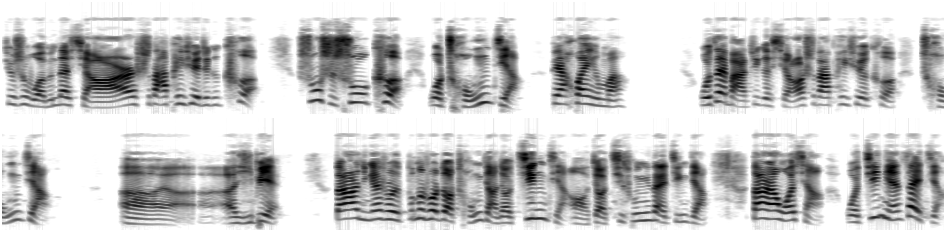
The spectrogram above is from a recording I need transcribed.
就是我们的小儿十大配穴这个课，书是书课，我重讲，大家欢迎吗？我再把这个小儿十大配穴课重讲。呃呃一遍，当然你应该说不能说叫重讲，叫精讲啊，叫重新再精讲。当然，我想我今年再讲，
